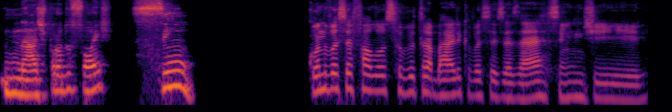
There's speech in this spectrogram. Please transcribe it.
nas produções, sim. Quando você falou sobre o trabalho que vocês exercem de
